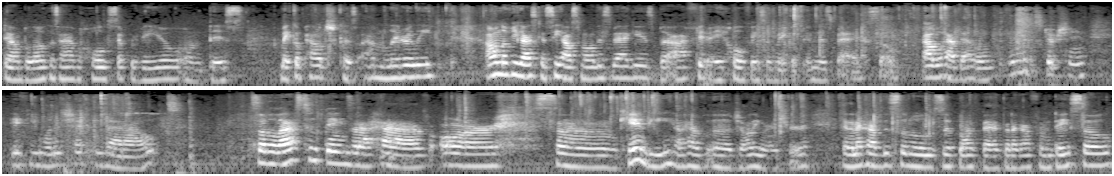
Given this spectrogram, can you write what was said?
down below because i have a whole separate video on this makeup pouch because i'm literally i don't know if you guys can see how small this bag is but i fit a whole face of makeup in this bag. So i will have that linked in the description if you want to check that out. So the last two things that i have are some candy. I have a Jolly Rancher. And then I have this little Ziploc bag that I got from Daiso.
